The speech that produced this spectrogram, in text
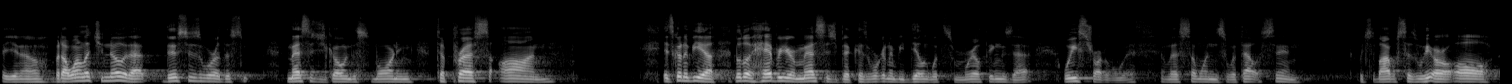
you know. But I want to let you know that this is where this message is going this morning to press on it's going to be a little heavier message because we're going to be dealing with some real things that we struggle with unless someone's without sin, which the Bible says we are all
